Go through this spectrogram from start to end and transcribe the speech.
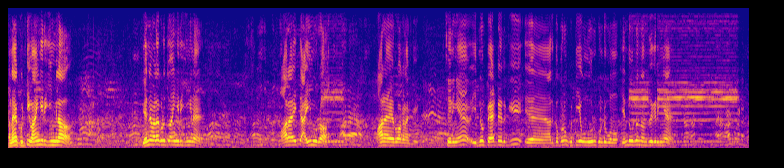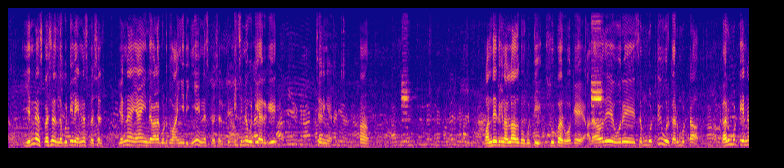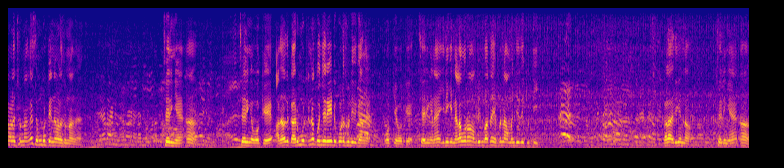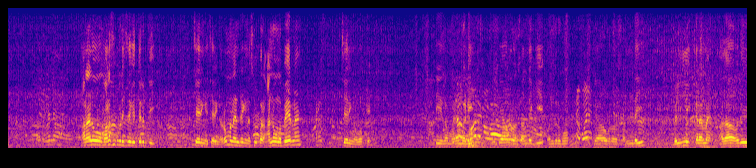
அண்ணா குட்டி வாங்கியிருக்கீங்களா? என்ன விலை கொடுத்து வாங்கியிருக்கீங்கண்ணே? ஆறாயிரத்தி ஐநூறுரூவா ஆறாயிரம் ரூபா கணக்கு. சரிங்க இன்னும் பேட்டை இருக்குது அதுக்கப்புறம் குட்டியை உங்கள் ஊருக்கு கொண்டு போகணும். எந்த ஊர்லேருந்து வந்துருக்கிறீங்க? என்ன ஸ்பெஷல் இந்த குட்டியில் என்ன ஸ்பெஷல் என்ன ஏன் இந்த வேலை கொடுத்து வாங்கியிருக்கீங்க? என்ன ஸ்பெஷல் குட்டி சின்ன குட்டியாக இருக்குது சரிங்க. ஆ. பந்தயத்துக்கு நல்லா இருக்கும் குட்டி. Super okay. அதாவது ஒரு செம்புட்டு ஒரு கரும்புட்டா? கரும்புட்டு என்ன விலை சொன்னாங்க? செம்புட்டு என்ன விலை சொன்னாங்க? சரிங்க ஆ. சரிங்க ஓகே. அதாவது கரும்புட்டுனா கொஞ்சம் ரேட்டு கூட சொல்லியிருக்காங்க. Okay okay. சரிங்கண்ணே. இன்னைக்கு நிலவரம் அப்படின்னு பார்த்தா எப்படின்னு அமைஞ்சது குட்டி? விலை அதிகம்தான். சரிங்க ஆ. ஆனாலும் மனசுக்கு பிடிச்சதுக்கு திருப்தி. சரிங்க சரிங்க. ரொம்ப நன்றிங்கண்ணா. சூப்பர். அண்ணன் உங்கள் பேருண்ணே? சரிங்க ஓகே. இதெல்லாம் மயம்படி எட்டியாபுரம் சந்தைக்கு வந்திருக்கோம். எட்டியாபுரம் சந்தை வெள்ளிக்கிழமை அதாவது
